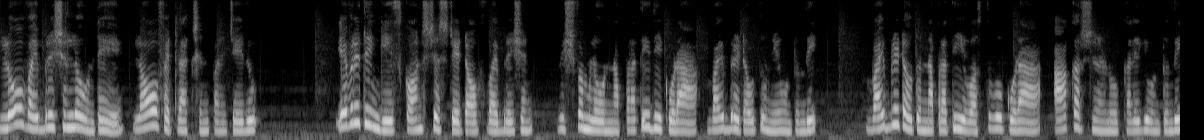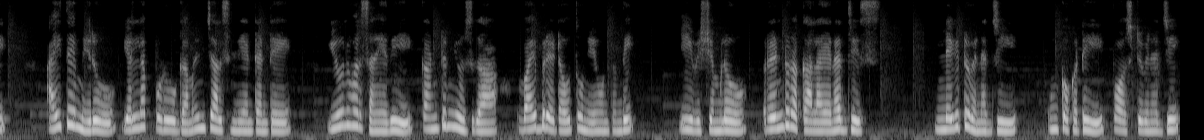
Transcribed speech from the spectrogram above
లో వైబ్రేషన్లో ఉంటే లా ఆఫ్ అట్రాక్షన్ పనిచేయదు. Everything is conscious state of vibration విశ్వంలో ఉన్న ప్రతిదీ కూడా వైబ్రేట్ అవుతూనే ఉంటుంది. వైబ్రేట్ అవుతున్న ప్రతి వస్తువు కూడా ఆకర్షణను కలిగి ఉంటుంది. అయితే మీరు ఎల్లప్పుడూ గమనించాల్సింది ఏంటంటే యూనివర్స్ అనేది కంటిన్యూస్గా వైబ్రేట్ అవుతూనే ఉంటుంది. ఈ విషయంలో రెండు రకాల ఎనర్జీస్ నెగిటివ్ ఎనర్జీ ఇంకొకటి పాజిటివ్ ఎనర్జీ.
